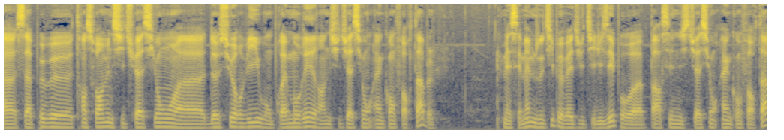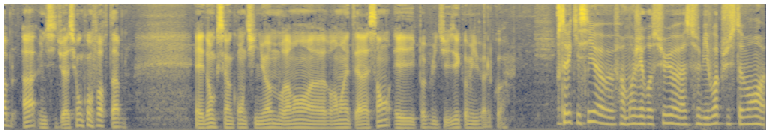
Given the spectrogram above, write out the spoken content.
euh, ça peut euh, transformer une situation euh, de survie où on pourrait mourir en une situation inconfortable. Mais ces mêmes outils peuvent être utilisés pour passer d'une situation inconfortable à une situation confortable. Et donc c'est un continuum vraiment, vraiment intéressant et ils peuvent l'utiliser comme ils veulent. quoi. Vous savez qu'ici, euh, enfin moi j'ai reçu euh, à ce bivouac justement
